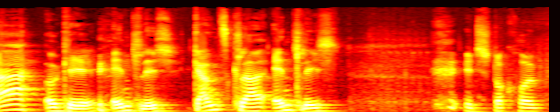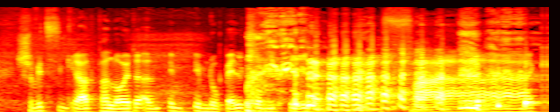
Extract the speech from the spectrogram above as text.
Ah, okay. Endlich. Ganz klar, endlich. In Stockholm schwitzen gerade ein paar Leute an, im, im Nobelkomitee. Fuck.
